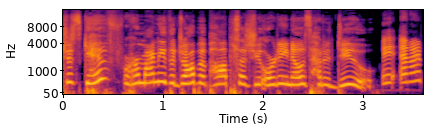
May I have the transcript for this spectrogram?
Just give Hermione the job at Pops that she already knows how to do. And I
